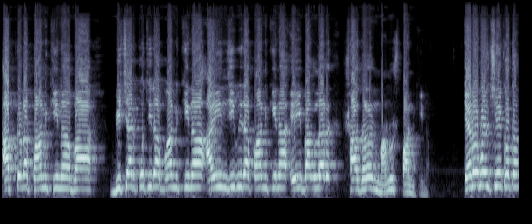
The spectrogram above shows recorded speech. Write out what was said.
আপনারা পান কিনা বা বিচারপতিরা পান কিনা, আইনজীবীরা পান কিনা, এই বাংলার সাধারণ মানুষ পান কিনা। কেন বলছি কথা?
